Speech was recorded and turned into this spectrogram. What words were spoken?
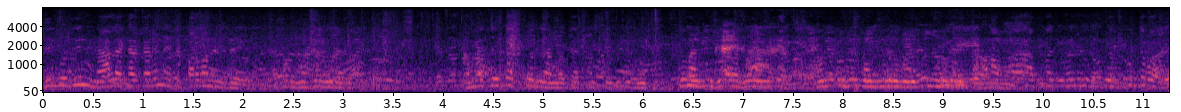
দীর্ঘদিন না লেখার কারণে এটা পারমানেন্ট হয়ে গেছে। এখন উড়ে যাবে আমরা তো কাজ করি, আমরা তো একটু আপনার করতে পারে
